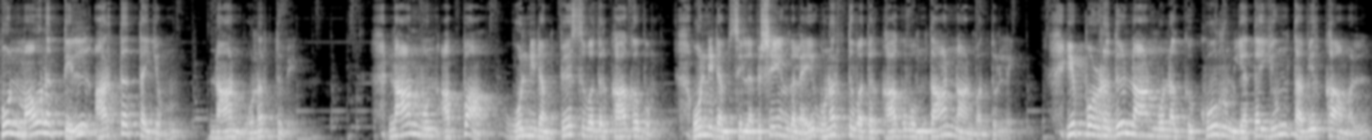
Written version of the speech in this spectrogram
உன் மௌனத்தில் அர்த்தத்தையும் நான் உணர்த்துவேன். நான் உன் அப்பா உன்னிடம் பேசுவதற்காகவும் உன்னிடம் சில விஷயங்களை உணர்த்துவதற்காகவும் தான் நான் வந்துள்ளேன். இப்பொழுது நான் உனக்கு கூறும் எதையும் தவிர்க்காமல்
